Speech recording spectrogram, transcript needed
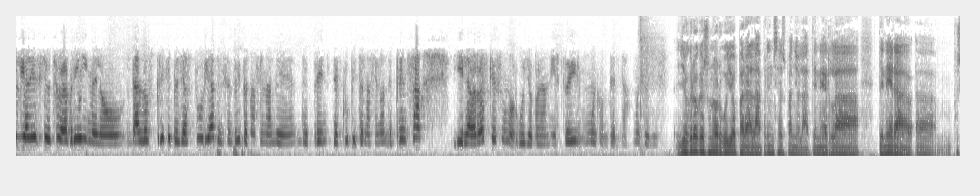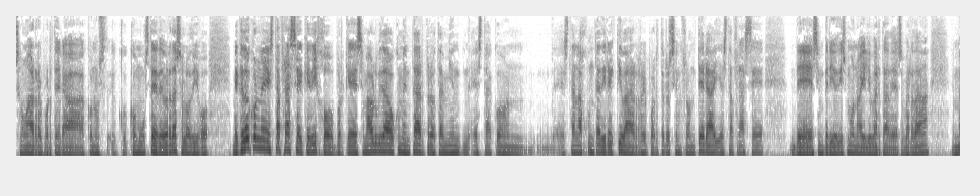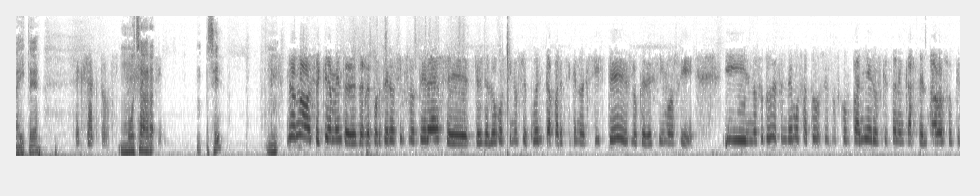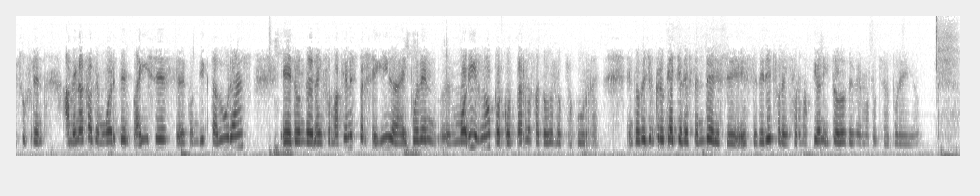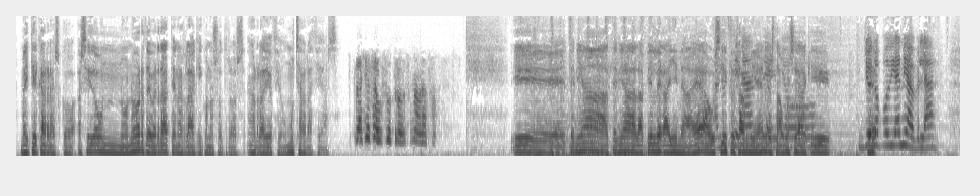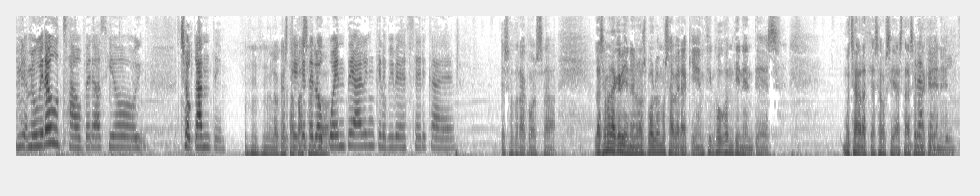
El día 18 de abril, me lo dan los príncipes de Asturias del Centro Internacional de, de Prensa, del Club Internacional de Prensa y la verdad es que es un orgullo para mí, estoy muy contenta, muy feliz. Yo creo que es un orgullo para la prensa española tenerla tener a, a, pues una reportera con usted- co- como usted, de verdad se lo digo. Me quedo con esta frase que dijo porque se me ha olvidado comentar, pero también está con está en la junta directiva Reporteros sin Frontera y esta frase de sin periodismo no hay libertades, ¿verdad, Maite? Exacto. Muchas gracias. ¿Sí? No, no, efectivamente, desde Reporteros Sin Fronteras, eh, desde luego si no se cuenta parece que no existe, es lo que decimos y, y nosotros defendemos a todos esos compañeros que están encarcelados o que sufren amenazas de muerte en países eh, con dictaduras eh, donde la información es perseguida y pueden eh, morir, ¿no?, por contarnos a todos lo que ocurre. Entonces yo creo que hay que defender ese, ese derecho a la información y todos debemos luchar por ello. Maite Carrasco, ha sido un honor de verdad tenerla aquí con nosotros en Radio Acción. Muchas gracias. Gracias a vosotros, un abrazo. Y tenía, tenía la piel de gallina, ¿eh? Ausi, tú también, estamos yo- aquí. Yo Eh, no podía ni hablar. Me, me hubiera gustado, pero ha sido chocante. Lo que está Porque que te pasando lo cuente alguien que lo vive de cerca eh. es otra cosa. La semana que viene nos volvemos a ver aquí en Cinco Continentes. Muchas gracias, Ausi. Hasta la semana Gracias que viene.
